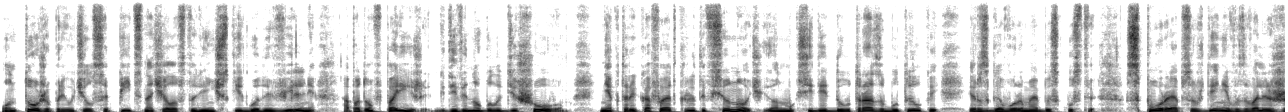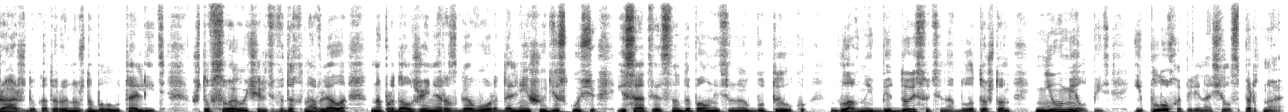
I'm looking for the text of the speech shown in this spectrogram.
Он тоже приучился пить сначала в студенческие годы в Вильне, а потом в Париже, где вино было дешевым. Некоторые кафе открыты всю ночь, и он мог сидеть до утра за бутылкой и разговорами об искусстве. Споры и обсуждения вызывали жажду, которую нужно было утолить, что в свою очередь вдохновляло на продолжение разговора, дальнейшую дискуссию и, соответственно, дополнительную бутылку. Главной бедой Сутина было то, что он не умел пить и плохо переносил спиртное.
